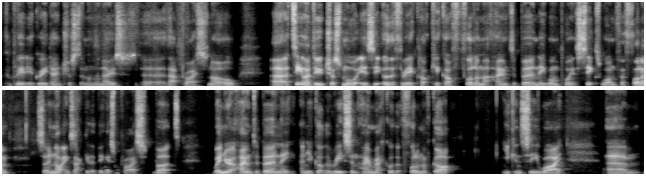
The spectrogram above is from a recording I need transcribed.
I completely agree. Don't trust them on the nose uh, at that price. Not all. Uh, a team I do trust more is the other three o'clock kickoff. Fulham at home to Burnley, 1.61 for Fulham. So not exactly the biggest price, but when you're at home to Burnley and you've got the recent home record that Fulham have got, you can see why. Um,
